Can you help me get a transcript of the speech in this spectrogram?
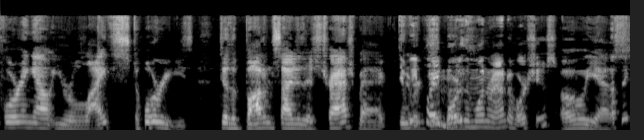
pouring out your life stories to the bottom side of this trash bag. Did We we play more buddies. than one round of horseshoes? Oh, yes. I think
